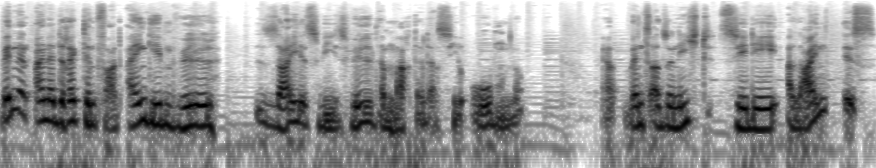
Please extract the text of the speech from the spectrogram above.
wenn denn einer direkt den Pfad eingeben will, sei es wie es will, dann macht er das hier oben. Ne? Ja, Wenn es also nicht CD allein ist,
